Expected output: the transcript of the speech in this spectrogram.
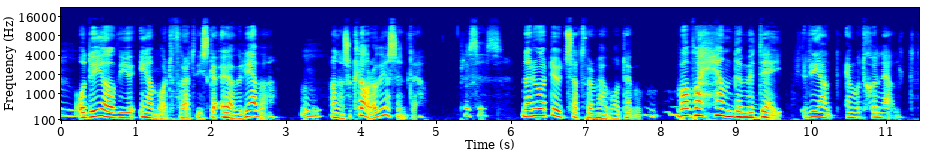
Mm. Och det gör vi ju enbart för att vi ska överleva. Mm. Annars så klarar vi oss inte. Precis. När du varit utsatt för de här våldtäkterna, vad, vad hände med dig rent emotionellt?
